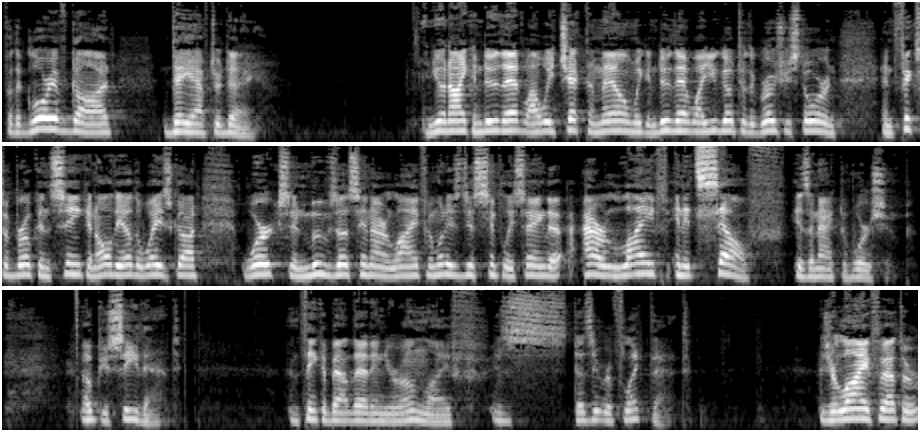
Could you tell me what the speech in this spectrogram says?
for the glory of God, day after day. And you and I can do that while we check the mail, and we can do that while you go to the grocery store and and fix a broken sink and all the other ways God works and moves us in our life. And what is just simply saying that our life in itself is an act of worship. I hope you see that and think about that in your own life. Is, does it reflect that? Does your life throughout the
